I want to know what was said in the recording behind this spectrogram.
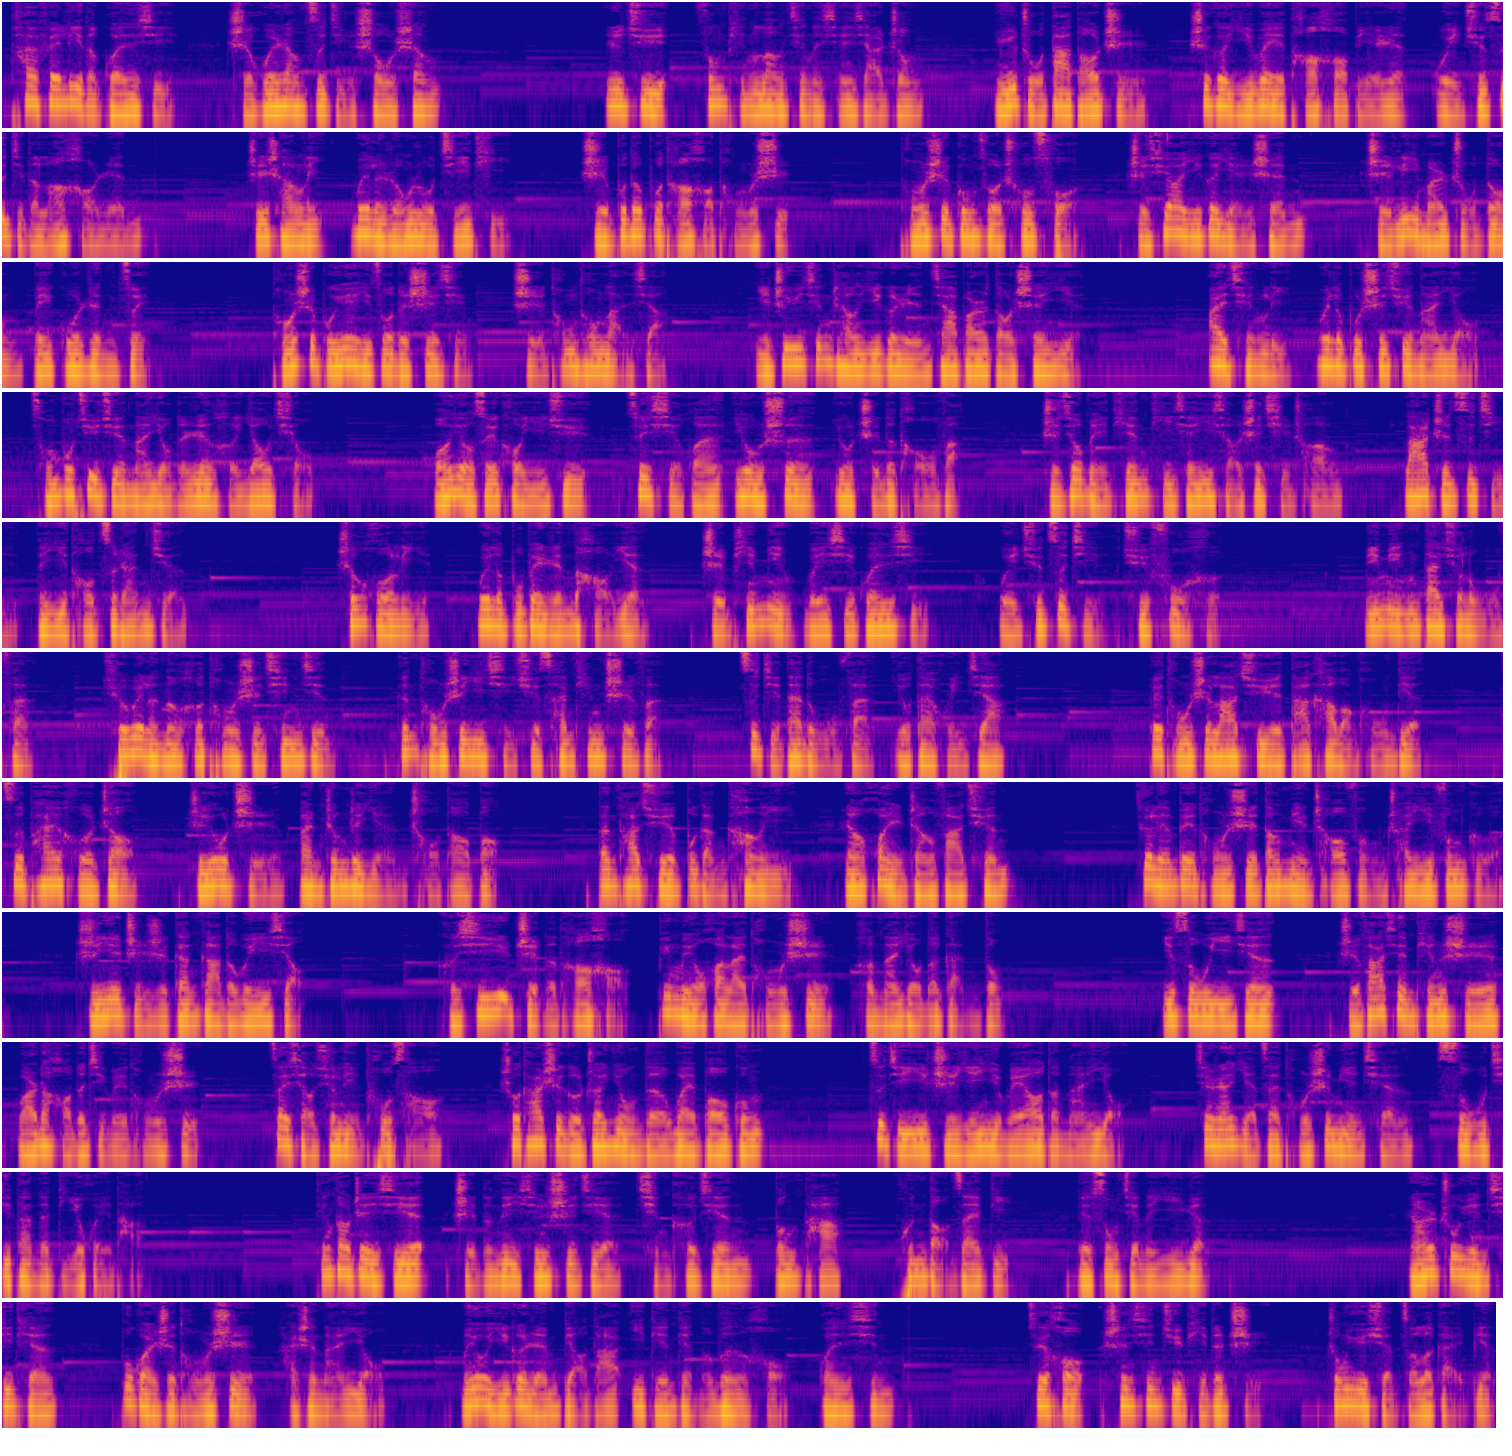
太费力的关系只会让自己受伤。日剧《风平浪静的闲暇》中，女主大岛栀是个一味讨好别人、委屈自己的老好人。职场里，为了融入集体，只不得不讨好同事。同事工作出错，只需要一个眼神，只立马主动背锅认罪；同事不愿意做的事情，只通通揽下，以至于经常一个人加班到深夜。爱情里，为了不失去男友，从不拒绝男友的任何要求。网友随口一句：“最喜欢又顺又直的头发，只就每天提前一小时起床，拉直自己那一头自然卷。”生活里，为了不被人讨厌。只拼命维系关系，委屈自己去附和。明明带去了午饭，却为了能和同事亲近，跟同事一起去餐厅吃饭，自己带的午饭又带回家。被同事拉去打卡网红店，自拍合照，只有纸半睁着眼丑到爆，但他却不敢抗议，让换一张发圈。就连被同事当面嘲讽穿衣风格，纸也只是尴尬的微笑。可惜纸的讨好。并没有换来同事和男友的感动。一次无意间，只发现平时玩得好的几位同事，在小群里吐槽，说他是个专用的外包工。自己一直引以为傲的男友，竟然也在同事面前肆无忌惮地诋毁他。听到这些，纸的内心世界顷刻间崩塌，昏倒在地，被送进了医院。然而住院七天，不管是同事还是男友。没有一个人表达一点点的问候关心，最后身心俱疲的纸，终于选择了改变。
